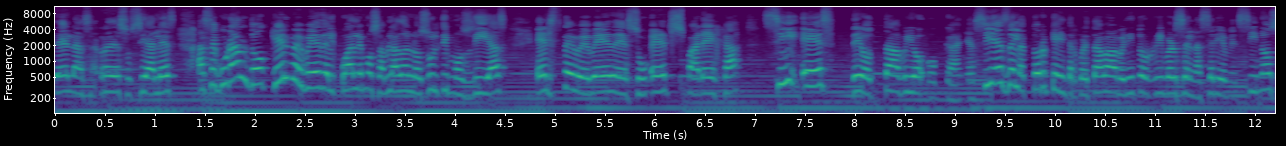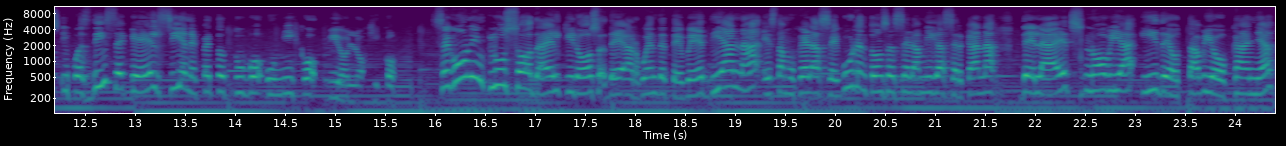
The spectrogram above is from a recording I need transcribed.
de las redes sociales asegurando que el bebé del cual hemos hablado en los últimos días, este bebé de su ex pareja, sí es de Octavio Ocaña, sí es del actor que interpretaba a Benito Rivers en la serie Vecinos y pues dice que él sí en efecto tuvo un hijo biológico. Según incluso Dael Quiroz de Argüente TV, Diana, esta mujer asegura entonces ser amiga cercana de la ex novia y de Octavio Ocaña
